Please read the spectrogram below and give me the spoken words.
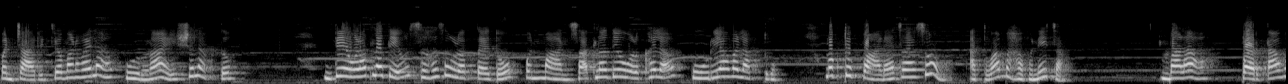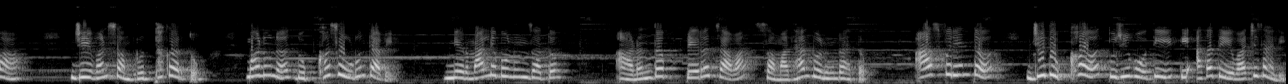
पण चारित्र्य बनवायला पूर्ण आयुष्य लागतं. देवळातला देव सहज ओळखता येतो पण माणसातला देव ओळखायला पूर यावा लागतो. मग तो पाण्याचा असो अथवा भावनेचा. बाळा परतावा जीवन समृद्ध करतो. म्हणूनच दुःख सोडून द्यावे. निर्माल्य बनून जातं. आनंद पेरत जावा समाधान बनून राहतं. आजपर्यंत जी दुःख तुझी होती ती आता देवाची झाली.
